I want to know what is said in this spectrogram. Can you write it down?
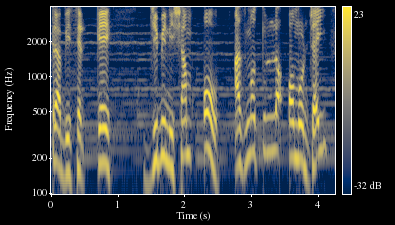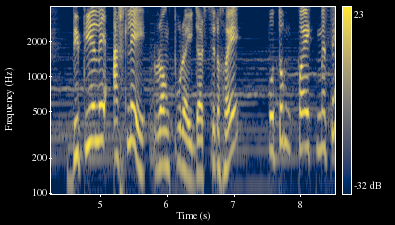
ট্রাভিসেটকে জিমি নিশাম ও আজমতুল্লাহ অমরজাই বিপিএলে আসলে রংপুর রাইডার্সের হয়ে প্রথম কয়েক ম্যাচে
